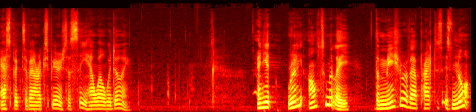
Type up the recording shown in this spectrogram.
aspects of our experience to see how well we're doing. And yet, really, ultimately, the measure of our practice is not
